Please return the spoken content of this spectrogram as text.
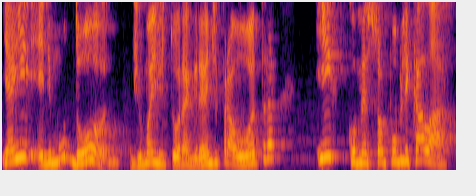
E aí ele mudou de uma editora grande para outra e começou a publicar lá.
